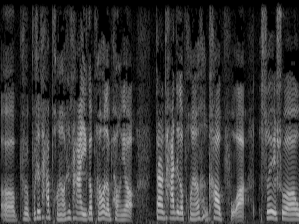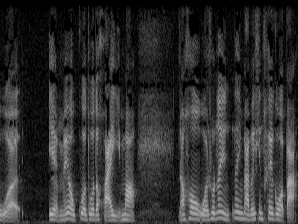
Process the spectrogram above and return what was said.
呃不是不是她朋友，是她一个朋友的朋友。但是他这个朋友很靠谱，所以说我也没有过多的怀疑嘛。然后我说：“那你那你把微信推给我吧。”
